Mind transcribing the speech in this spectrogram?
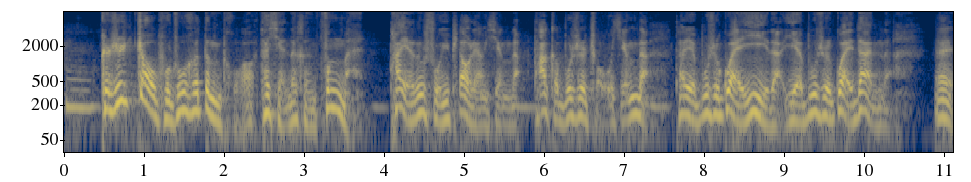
嗯。可是赵朴初和邓妥，他显得很丰满，他也都属于漂亮型的，他可不是丑型的，他也不是怪异的，也不是怪诞的，哎。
